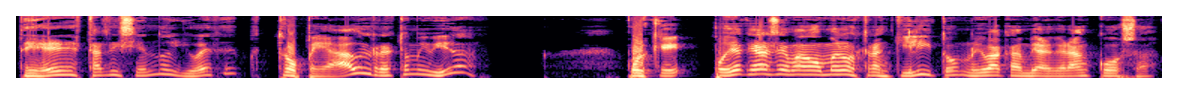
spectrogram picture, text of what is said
debe estar diciendo yo he estropeado el resto de mi vida. Porque podía quedarse más o menos tranquilito, no iba a cambiar gran cosa.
